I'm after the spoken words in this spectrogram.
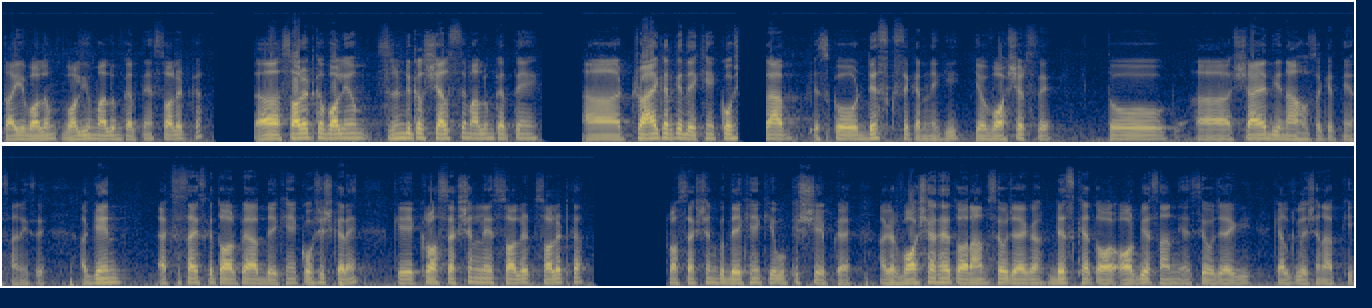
तो आइए वॉल्यूम वॉल्यूम मालूम करते हैं सॉलिड का। सॉलिड का वॉल्यूम सिलेंड्रिकल शेल्स से मालूम करते हैं। ट्राई करके देखें, कोशिश आप इसको डिस्क से करने की या वॉशर से। तो आ, शायद ये ना हो सके इतनी आसानी से। अगेन एक्सरसाइज के तौर पे आप देखें कोशिश करें कि क्रॉस सेक्शन लें सॉलिड सॉलिड का। क्रॉस सेक्शन को देखें कि वो किस शेप का है। अगर वॉशर है तो आराम से हो जाएगा डिस्क है तो और, और भी आसानी से हो जाएगी कैलकुलेशन आपकी।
